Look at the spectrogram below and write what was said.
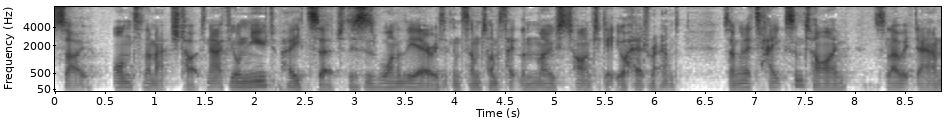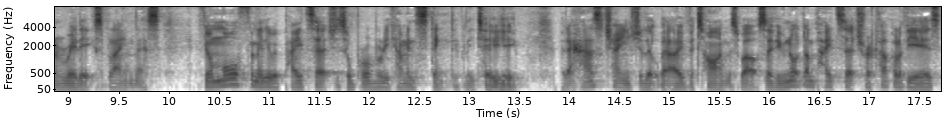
So, on to the match types. Now, if you're new to paid search, this is one of the areas that can sometimes take the most time to get your head around. So, I'm going to take some time, slow it down, and really explain this. If you're more familiar with paid search, this will probably come instinctively to you, but it has changed a little bit over time as well. So if you've not done paid search for a couple of years,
